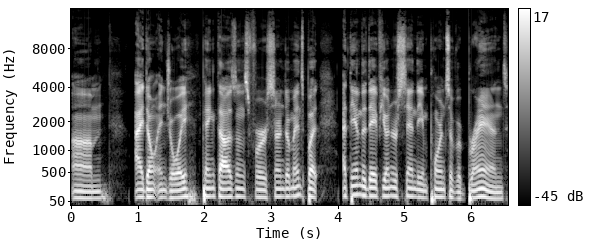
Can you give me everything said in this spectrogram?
Um, I don't enjoy paying thousands for certain domains, but at the end of the day, if you understand the importance of a brand,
